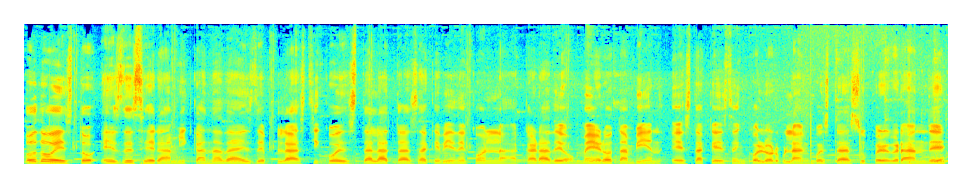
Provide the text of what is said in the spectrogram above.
Todo esto es de cerámica, nada es de plástico. Está la taza que viene con la cara de Homero. También esta que es en color blanco está súper grande.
